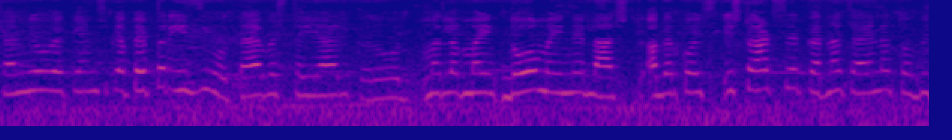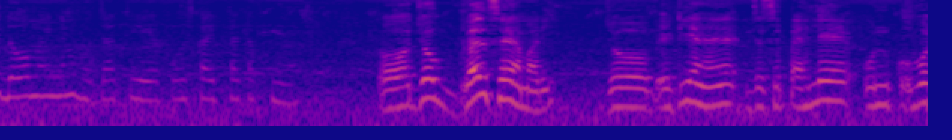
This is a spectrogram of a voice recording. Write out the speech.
सर न्यू वैकेंसी का पेपर इजी होता है बस तैयारी करो। मतलब मही, दो महीने लास्ट अगर कोई स्टार्ट से करना चाहे ना तो भी दो महीने में हो जाती है एयरफोर्स का इतना टफ नहीं है। तो जो गर्ल्स है हमारी जो बेटियाँ हैं जैसे पहले उनको वो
